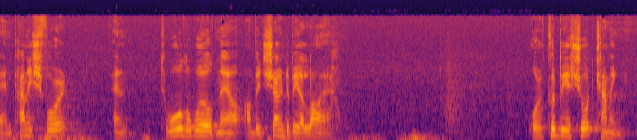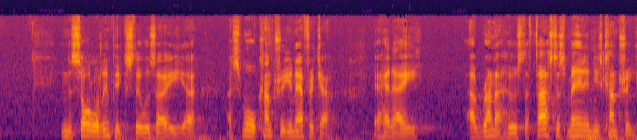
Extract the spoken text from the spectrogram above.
and punished for it, and to all the world now, I've been shown to be a liar. Or it could be a shortcoming. In the Seoul Olympics, there was a, uh, a small country in Africa that had a, a runner who was the fastest man in his country,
